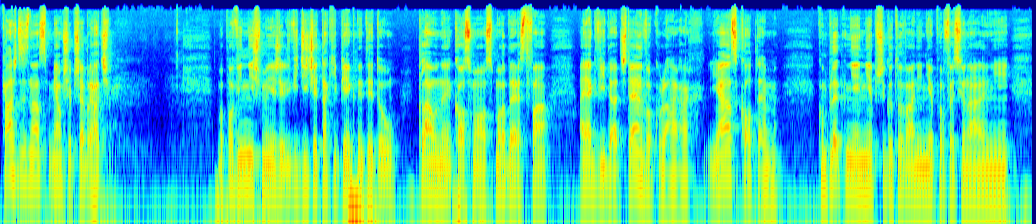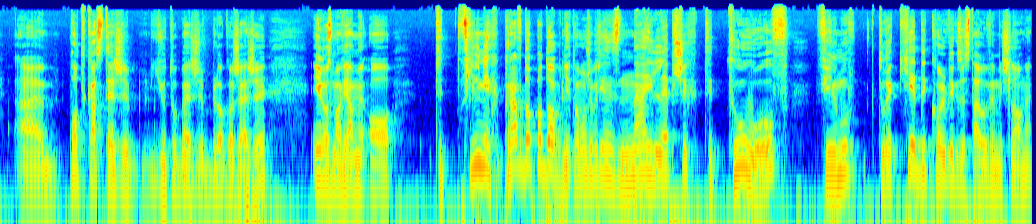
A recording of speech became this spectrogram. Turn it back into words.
każdy z nas miał się przebrać, bo powinniśmy, jeżeli widzicie taki piękny tytuł, klauny, kosmos, morderstwa, a jak widać, ten w okularach, ja z kotem, kompletnie nieprzygotowani, nieprofesjonalni, e, podcasterzy, youtuberzy, blogożerzy i rozmawiamy o ty- filmie prawdopodobnie, to może być jeden z najlepszych tytułów filmów, które kiedykolwiek zostały wymyślone.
